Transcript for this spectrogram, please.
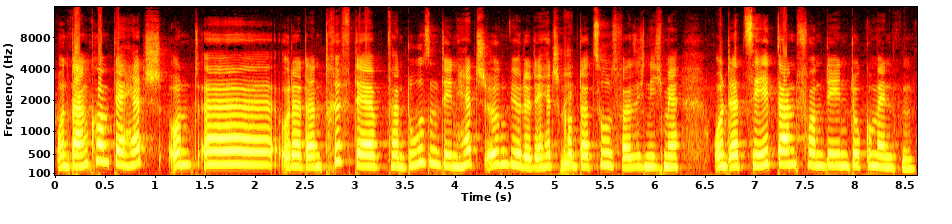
Und dann kommt der Hedge und, äh, oder dann trifft der Van Dusen den Hedge irgendwie, oder der Hedge Nee. kommt dazu, das weiß ich nicht mehr, und erzählt dann von den Dokumenten.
